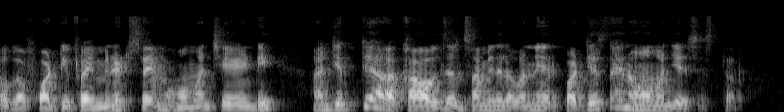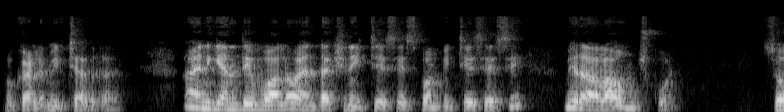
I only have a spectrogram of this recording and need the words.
ఒక ఫార్టీ ఫైవ్ మినిట్స్ టైం హోమం చేయండి అని చెప్తే ఆ కావాల్సిన సమిధులు అవన్నీ ఏర్పాటు చేస్తే ఆయన హోమం చేసేస్తారు. ఒకవేళ మీకు చేత కాదు. ఆయనకి ఎంత ఇవ్వాలో ఆయన దక్షిణ ఇచ్చేసేసి పంపించేసేసి మీరు అలా ఉంచుకోండి. సో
